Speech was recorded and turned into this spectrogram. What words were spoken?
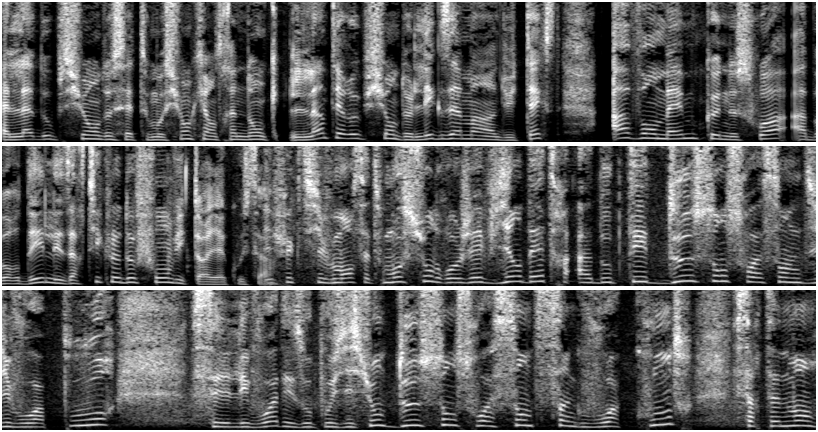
L'adoption de cette motion qui entraîne donc l'interruption de l'examen du texte avant même que ne soient abordés les articles de fond, Victoria Coussa. Effectivement cette motion de rejet vient d'être adoptée. 270 voix pour. C'est les voix des oppositions. 265 voix contre. Certainement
